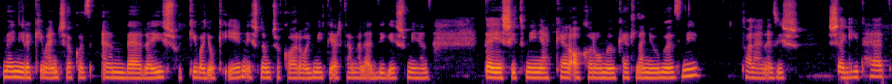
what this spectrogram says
mennyire kíváncsiak az emberre is, hogy ki vagyok én, és nem csak arra, hogy mit értem el eddig, és milyen teljesítményekkel akarom őket lenyűgözni. Talán ez is segíthet.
